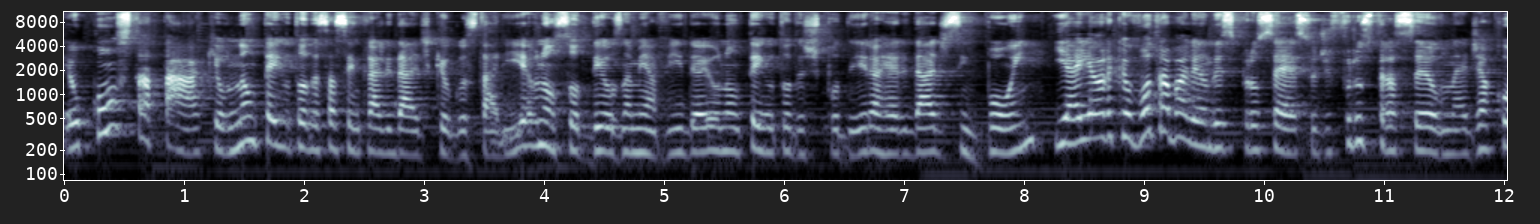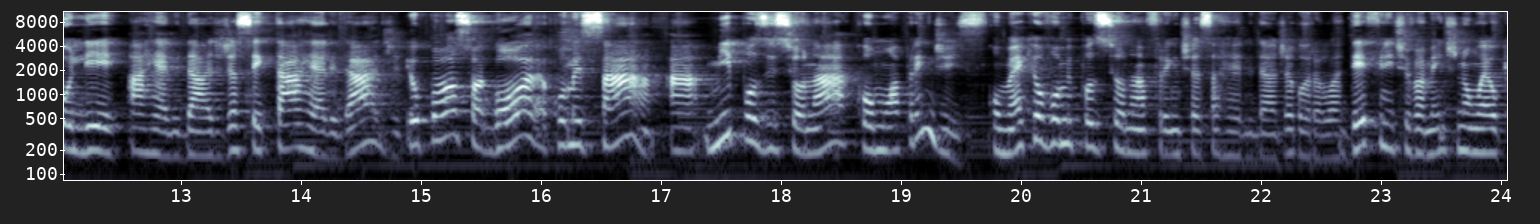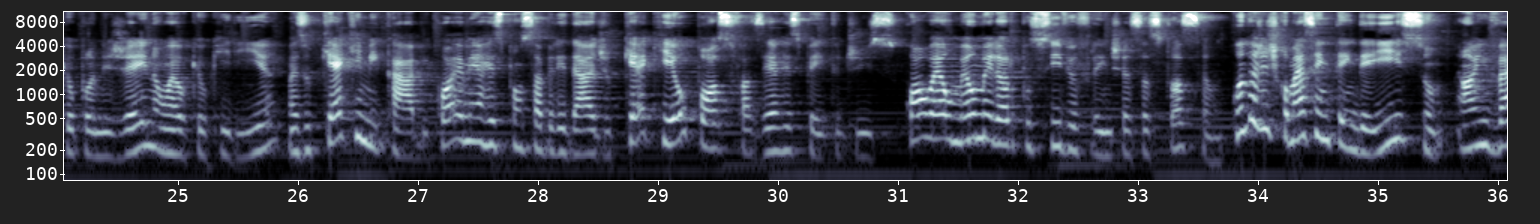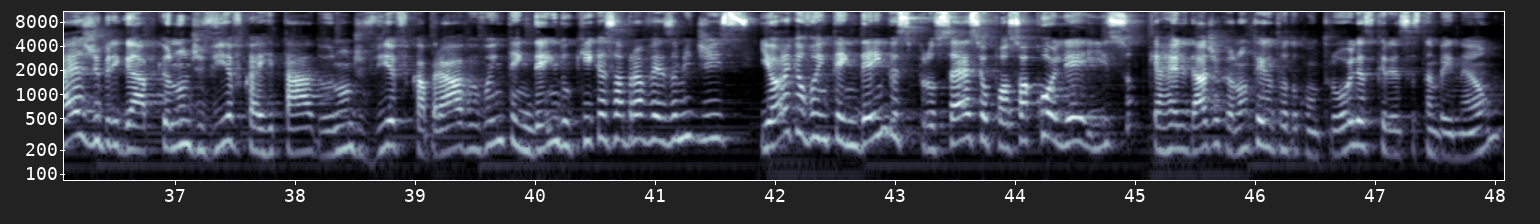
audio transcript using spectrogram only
eu constatar que eu não tenho toda essa centralidade que eu gostaria, eu não sou Deus na minha vida, eu não tenho todo esse poder, a realidade se impõe. E aí, a hora que eu vou trabalhando esse processo de frustração, né, de acolher a realidade, de aceitar a realidade, eu posso agora começar a me posicionar como aprendiz. Como é que eu vou me posicionar frente a essa realidade? agora. Ela definitivamente não é o que eu planejei, não é o que eu queria, mas o que é que me cabe? Qual é a minha responsabilidade? O que é que eu posso fazer a respeito disso? Qual é o meu melhor possível frente a essa situação? Quando a gente começa a entender isso, ao invés de brigar porque eu não devia ficar irritado, eu não devia ficar bravo, eu vou entendendo o que, que essa braveza me diz. E a hora que eu vou entendendo esse processo, eu posso acolher isso, que a realidade é que eu não tenho todo o controle, as crianças também não,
